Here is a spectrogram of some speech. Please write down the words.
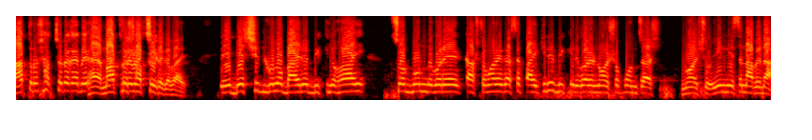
মাত্র সাতশো টাকায় হ্যাঁ মাত্র সাতশো। টাকা ভাই। এই বেডশিটগুলো বাইরে বিক্রি হয় চোখ বন্ধ করে কাস্টমারের কাছে পাইকারি বিক্রি করে নয়শো পঞ্চাশ নয়শো এর নিচে নাবে না।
